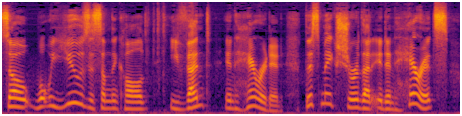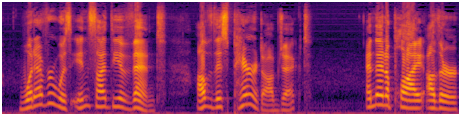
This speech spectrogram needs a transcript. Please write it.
So what we use is something called event inherited. This makes sure that it inherits whatever was inside the event of this parent object and then apply other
